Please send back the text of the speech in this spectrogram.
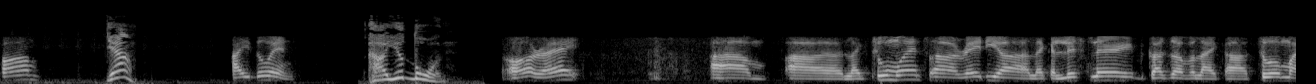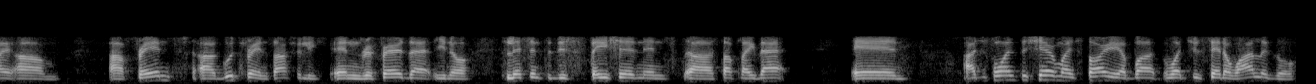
Tom. Yeah. How you doing? How you doing? All right. um, uh, like two months already, uh, like a listener because of like uh, two of my um, uh, friends, uh, good friends actually, and referred that you know listen to this station and uh, stuff like that. And I just wanted to share my story about what you said a while ago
